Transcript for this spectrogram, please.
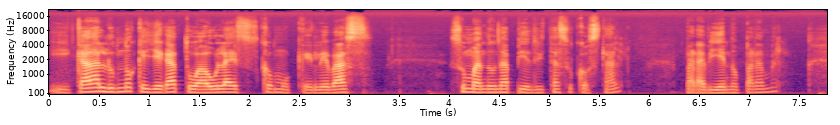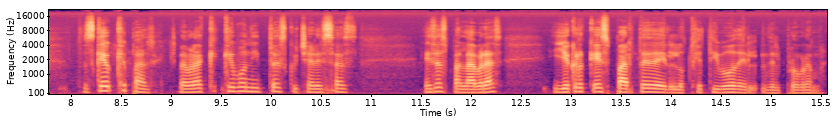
Y cada alumno que llega a tu aula es como que le vas sumando una piedrita a su costal, para bien o para mal. Entonces, qué, qué padre, la verdad que qué bonito escuchar esas, esas palabras y yo creo que es parte del objetivo del, programa.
